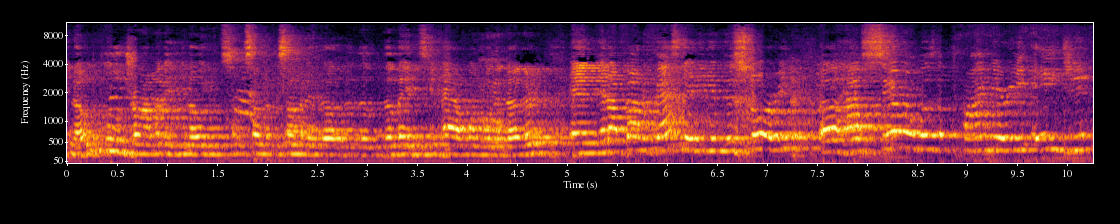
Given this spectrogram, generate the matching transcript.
You know, a little drama that, you know, some, some of, the, some of the, the, the, ladies can have one with another. And, and I found it fascinating in this story uh, how Sarah was the primary agent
